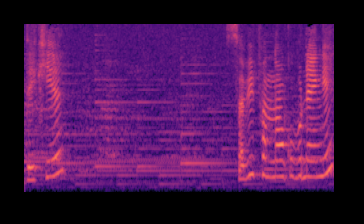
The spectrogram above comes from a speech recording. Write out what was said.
देखिए, सभी फंदों को बुनेंगे।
